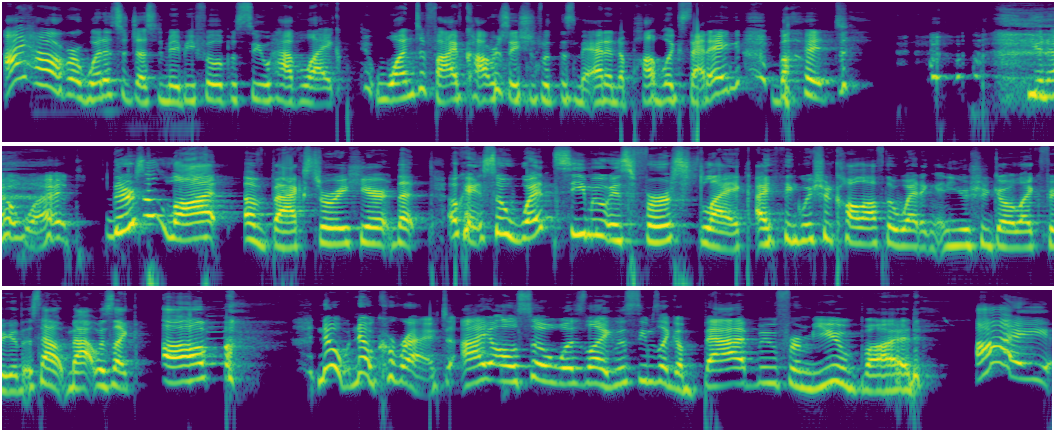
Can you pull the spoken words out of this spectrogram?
I however would have suggested maybe phillipa soo have like one to five conversations with this man in a public setting but you know what? There's a lot of backstory here that okay, so when Simu is first like, I think we should call off the wedding and you should go like figure this out, Matt was like, um no no correct. I also was like this seems like a bad move from you bud. I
